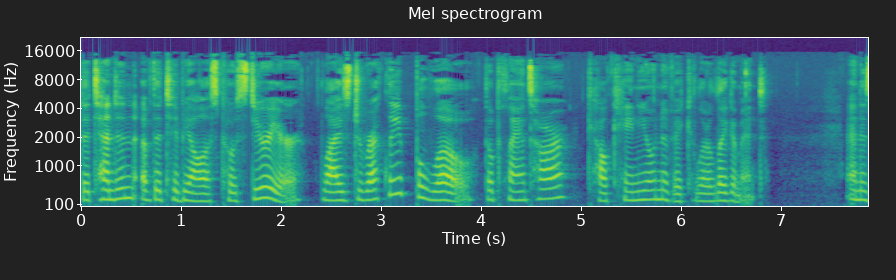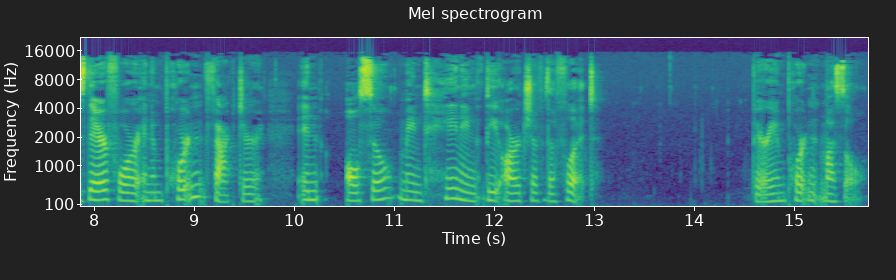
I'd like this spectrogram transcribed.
The tendon of the tibialis posterior lies directly below the plantar calcaneonavicular ligament and is therefore an important factor in also maintaining the arch of the foot. Very important muscle.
